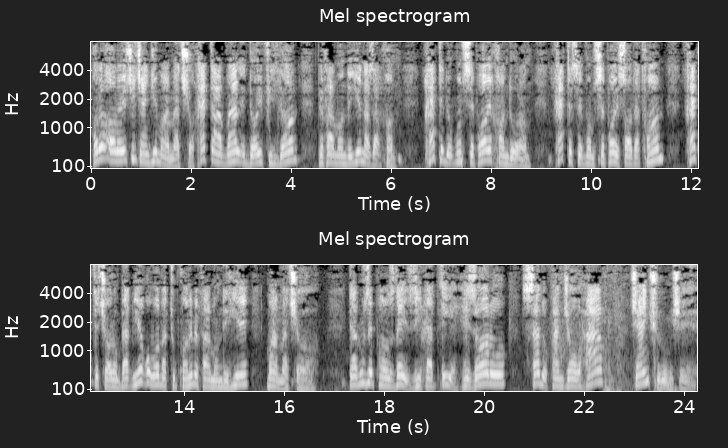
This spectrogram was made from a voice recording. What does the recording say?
حالا آرایش جنگی محمد شاه. خط اول ادعای فیلدار به فرماندهی نظرخان خط دوم سپاه خاندوران. خط سوم سپاه سعادت خان خط چهارم بقیه قوا و توپخانه به فرماندهی محمد شاه. در روز پانزده زیقدعه 1157 جنگ شروع میشه.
